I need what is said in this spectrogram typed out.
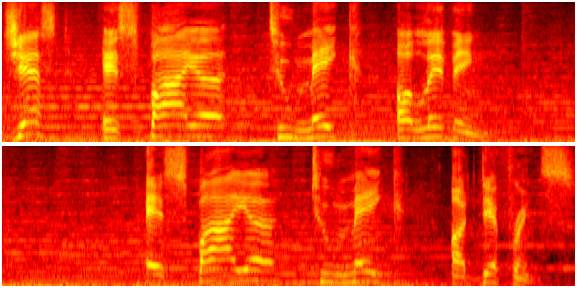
just aspire to make a living. Aspire to make a difference.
